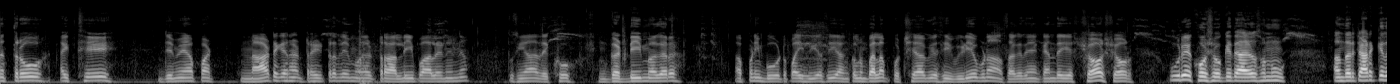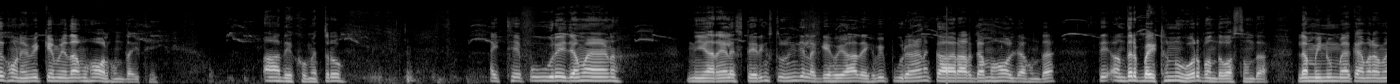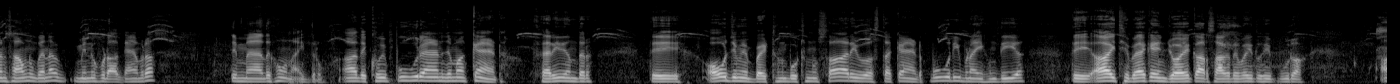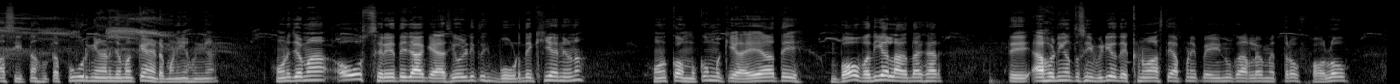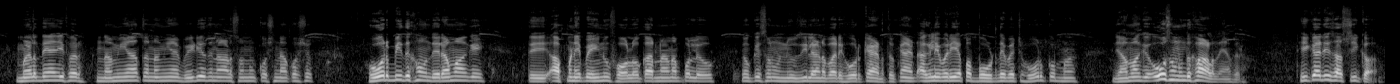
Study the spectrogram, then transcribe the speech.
ਮਿੱਤਰੋ, ਇੱਥੇ ਜਿਵੇਂ ਆਪਾਂ 69 ਟਰੈਕਟਰ ਦੇ ਮਗਰ ਟਰਾਲੀ ਪਾ ਲੈਣੀ ਨਾ, ਤੁਸੀਂ ਆਹ ਦੇਖੋ, ਗੱਡੀ ਮਗਰ ਆਪਣੀ ਬੋਟ ਪਾਈ ਹੋਈ ਅਸੀਂ ਅੰਕਲ ਨੂੰ ਪਹਿਲਾਂ ਪੁੱਛਿਆ ਵੀ ਅਸੀਂ ਵੀਡੀਓ ਬਣਾ ਸਕਦੇ ਹਾਂ ਕਹਿੰਦੇ ਸ਼ੋਰ ਸ਼ੋਰ, ਪੂਰੇ ਖੁਸ਼ ਹੋ ਕੇ ਤੇ ਆਇਓ ਤੁਹਾਨੂੰ ਅੰਦਰ ਚੜ੍ਹ ਕੇ ਦਿਖਾਉਣੇ ਵੀ ਕਿਵੇਂ ਦਾ ਮਾਹੌਲ ਹੁੰਦਾ ਇੱਥੇ। ਆਹ ਦੇਖੋ ਮਿੱਤਰੋ, ਇੱਥੇ ਪੂਰੇ ਜਮਾਂ ਐਨ ਨਿਆਰੇ ਵਾਲੇ ਸਟੀਅਰਿੰਗ ਸਟੂਰਿੰਗ ਜੇ ਲੱਗੇ ਹੋਏ ਆ। ਆਹ ਦੇਖ ਵੀ ਪੂਰਾ ਐਨ ਕਾਰ ਵਰਗਾ ਮਾਹੌਲ ਜਾ ਹੁੰਦਾ ਤੇ ਅੰਦਰ ਬੈਠਣ ਨੂੰ ਹੋਰ ਬੰਦੋਬਸਤ ਹੁੰਦਾ। ਲੈ, ਮੈਨੂੰ ਮੈਂ ਕੈਮਰਾਮੈਨ ਸਾਹਿਬ ਨੂੰ ਕਹਿੰਦਾ, ਮੈਨੂੰ ਫੜਾ ਕੈਮਰਾ। ਤੇ ਮੈਂ ਦਿਖਾਉਣਾ ਇਧਰੋਂ। ਆਹ ਦੇਖੋ ਵੀ ਪੂਰਾ ਐਨ ਜਮਾ ਘੈਂਟ ਫੈਰੀ ਦੇ ਅੰਦਰ। ਤੇ ਉਹ ਜਿਵੇਂ ਬੈਠਣ ਬੁੱਠਣ ਨੂੰ ਸਾਰੀ ਵਿਵਸਥਾ ਘੈਂਟ, ਪੂਰੀ ਬਣਾਈ ਹੁੰਦੀ ਆ। ਤੇ ਆ ਇੱਥੇ ਬਹਿ ਕੇ ਇੰਜੋਏ ਕਰ ਸਕਦੇ ਬਾਈ ਤੁਸੀਂ ਪੂਰਾ। ਆ ਸੀਟਾਂ ਹੂਟਾਂ ਪੂਰੀਆਂ ਐਨ ਜਮਾ ਘੈਂਟ ਬਣੀਆਂ ਹੋਈਆਂ। ਹੁਣ ਜਮਾ ਉਹ ਸਿਰੇ ਤੇ ਜਾ ਕੇ ਆਇਆ ਸੀ, ਉਹ ਜਿਹੜੀ ਤੁਸੀਂ ਬੋਰਡ ਦੇਖੀ ਜਾਂਦੇ ਹੋ ਨਾ, ਹੁਣ ਘੁੰਮ ਘੁੰਮ ਕੇ ਆਏ ਆ ਤੇ ਬਹੁਤ ਵਧੀਆ ਲੱਗਦਾ ਖੈਰ। ਤੇ ਇਹੋ ਜਿਹੀਆਂ ਤੁਸੀਂ ਵੀਡੀਓ ਦੇਖਣ ਵਾਸਤੇ ਆਪਣੇ ਪੇਜ ਨੂੰ ਕਰ ਲਿਓ ਮਿੱਤਰੋ ਫੋਲੋ ਮਿਲਦੇ ਆ ਜੀ ਫਿਰ ਨਵੀਆਂ ਤੋਂ ਨਵੀਆਂ ਵੀਡੀਓ ਦੇ ਨਾਲ ਤੁਹਾਨੂੰ ਕੁਛ ਨਾ ਕੁਛ ਹੋਰ ਵੀ ਦਿਖਾਉਂਦੇ ਰਵਾਂਗੇ ਤੇ ਆਪਣੇ ਪੇਜ ਨੂੰ ਫੋਲੋ ਕਰਨਾ ਨਾ ਭੁੱਲਿਓ, ਕਿਉਂਕਿ ਤੁਹਾਨੂੰ ਨਿਊਜ਼ੀਲੈਂਡ ਬਾਰੇ ਹੋਰ ਘੈਂਟ ਤੋਂ ਘੈਂਟ ਅਗਲੀ ਵਾਰੀ ਆਪਾਂ ਬੋਟ ਦੇ ਵਿੱਚ ਹੋਰ ਘੁੰਮਣ ਜਾਵਾਂਗੇ, ਉਹ ਤੁਹਾਨੂੰ ਦਿਖਾਲਦੇ ਆ ਫਿਰ। ਠੀਕ ਆ ਜੀ, ਸਤਿ ਸ਼੍ਰੀ ਅਕਾਲ।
